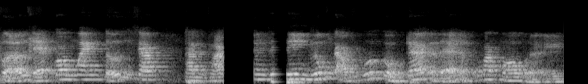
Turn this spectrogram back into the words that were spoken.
vợ đẹp, con ngoan tưởng sao? Thành phật tiên lúng động cuối cùng trái là để là có bác môn rồi.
